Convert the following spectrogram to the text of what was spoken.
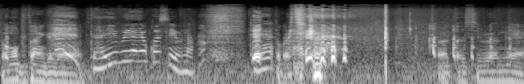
と思ってたんやけど。だいぶややこしいよな「え？っ?」とか言って。私はね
